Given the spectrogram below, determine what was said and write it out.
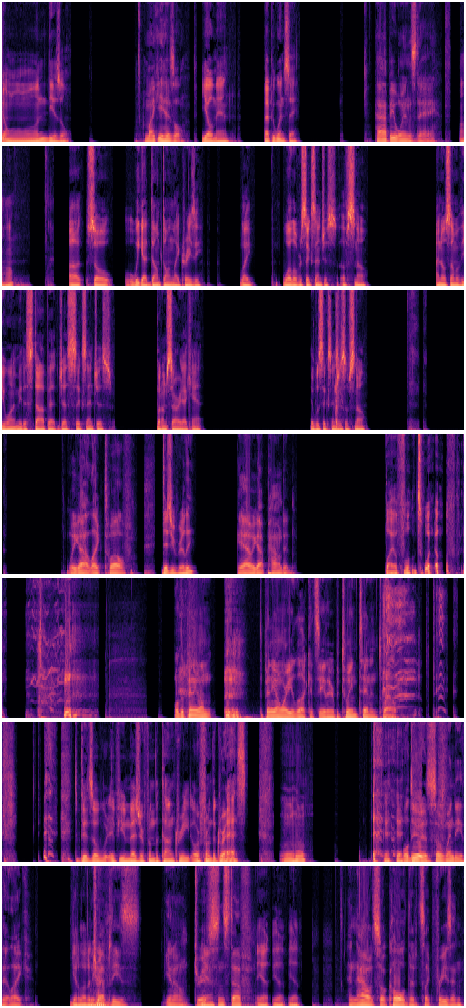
Sean Diesel. Mikey Hizzle. Yo, man. Happy Wednesday. Happy Wednesday. Uh huh. Uh, so we got dumped on like crazy, like well over six inches of snow. I know some of you wanted me to stop at just six inches, but I'm sorry I can't. It was six inches of snow. We got like 12. Did you really? Yeah, we got pounded. By a full 12? well, depending on depending on where you look, it's either between 10 and 12. Depends on if you measure from the concrete or from the grass. mm-hmm. well, dude, it's so windy that like get a lot of we drift. have these, you know, drifts and stuff. Yeah, yeah, yeah. And now it's so cold that it's like freezing.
